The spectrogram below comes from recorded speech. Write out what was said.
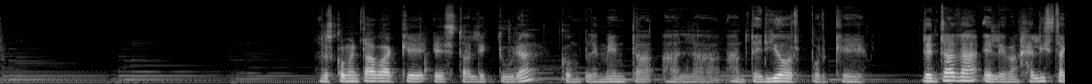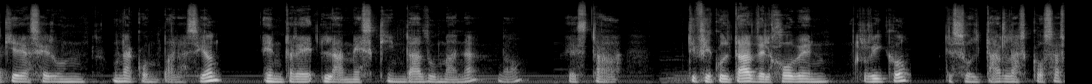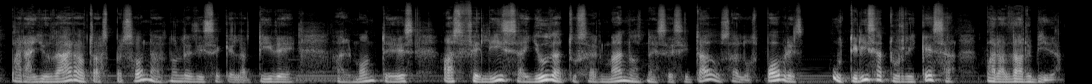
Les comentaba que esta lectura complementa a la anterior porque de entrada el evangelista quiere hacer una comparación entre la mezquindad humana, ¿no? esta dificultad del joven rico de soltar las cosas para ayudar a otras personas. No les dice que la tire al monte, es haz feliz, ayuda a tus hermanos necesitados, a los pobres, utiliza tu riqueza para dar vida.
